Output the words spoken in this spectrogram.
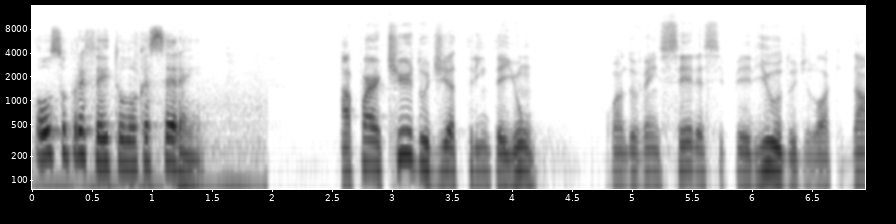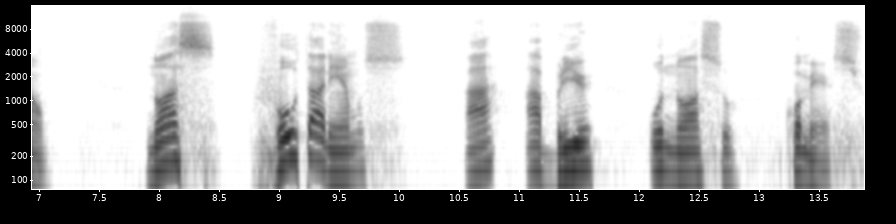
Ouça o prefeito Lucas Serem. A partir do dia 31, quando vencer esse período de lockdown, nós voltaremos a abrir o nosso comércio.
